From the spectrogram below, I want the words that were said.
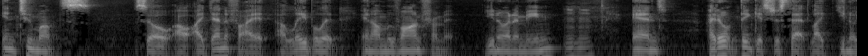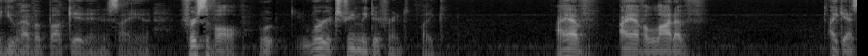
in two months. So I'll identify it, I'll label it, and I'll move on from it. You know what I mean? Mm-hmm. And I don't think it's just that, like, you know, you have a bucket and it's like, first of all, we're, we're extremely different. Like, I have, I have a lot of, I guess,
